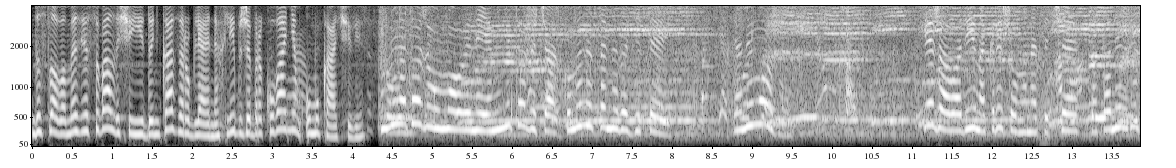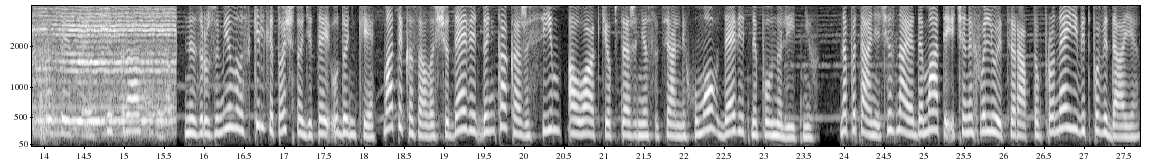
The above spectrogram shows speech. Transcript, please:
До слова, ми з'ясували, що її донька заробляє на хліб жебракуванням у Мукачеві. У мене теж умови не є, мені теж тяжко, у мене семеро дітей. Я не можу. Хижа аварійна, криша у мене тече, та то не гріх просити, гріх красти. Незрозуміло, скільки точно дітей у доньки. Мати казала, що 9, донька каже 7, а у акті обстеження соціальних умов 9 неповнолітніх. На питання, чи знає, де мати і чи не хвилюється раптом про неї, відповідає.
